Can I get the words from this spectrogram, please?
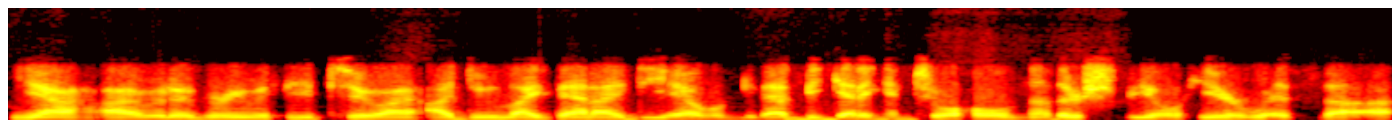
Yeah, I would agree with you too. I, I do like that idea. We're, that'd be getting into a whole nother spiel here with, uh,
